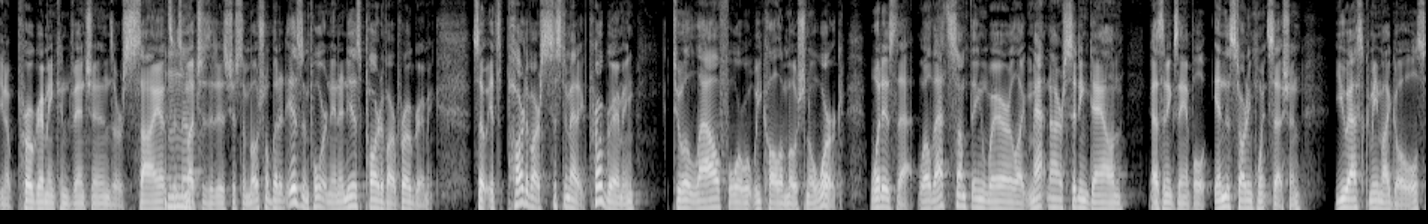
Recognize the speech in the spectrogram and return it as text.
you know programming conventions or science no. as much as it is just emotional but it is important and it is part of our programming. So it's part of our systematic programming to allow for what we call emotional work. What is that? Well that's something where like matt and i are sitting down as an example in the starting point session. You ask me my goals.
